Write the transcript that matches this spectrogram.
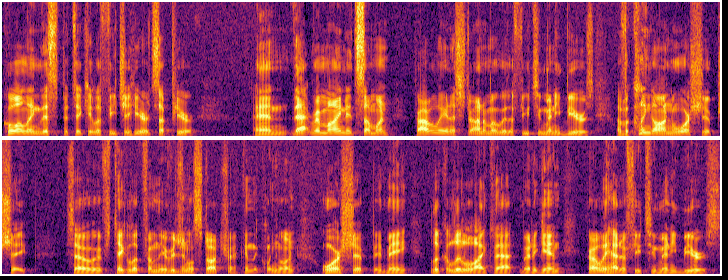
calling this particular feature here, it's up here. And that reminded someone, probably an astronomer with a few too many beers, of a Klingon warship shape. So if you take a look from the original Star Trek and the Klingon warship, it may look a little like that, but again, probably had a few too many beers.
